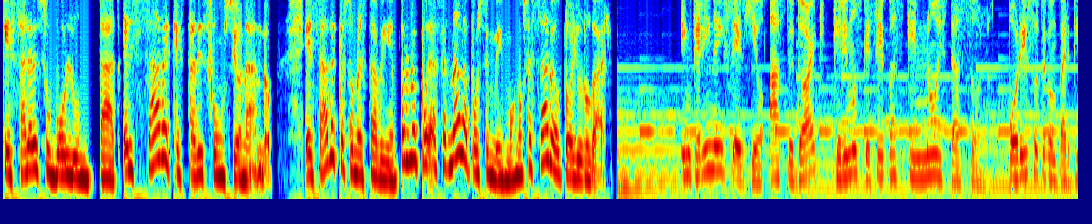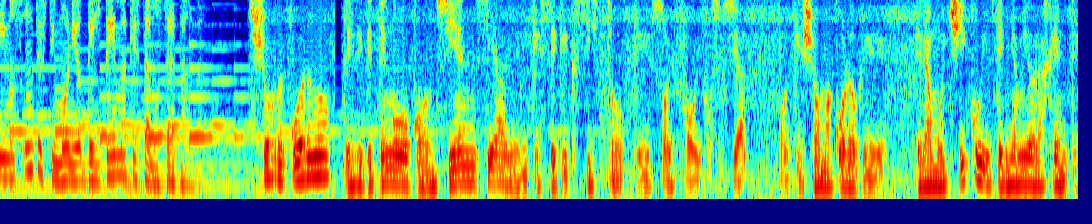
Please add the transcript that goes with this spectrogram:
que sale de su voluntad. Él sabe que está disfuncionando, él sabe que eso no está bien, pero no puede hacer nada por sí mismo no se sabe autoayudar. En Karina y Sergio After Dark queremos que sepas que no estás solo. Por eso te compartimos un testimonio del tema que estamos tratando. Yo recuerdo desde que tengo conciencia, desde que sé que existo, que soy fóbico social. Porque yo me acuerdo que era muy chico y tenía miedo a la gente.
